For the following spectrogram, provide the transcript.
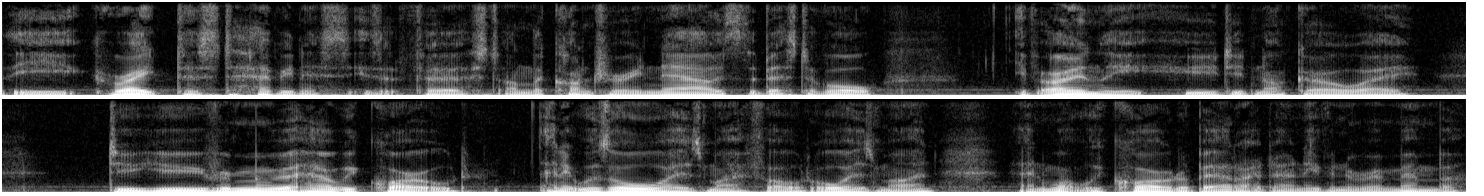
the greatest happiness is at first. On the contrary, now is the best of all. If only you did not go away. Do you remember how we quarrelled? And it was always my fault, always mine, and what we quarrelled about I don't even remember.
